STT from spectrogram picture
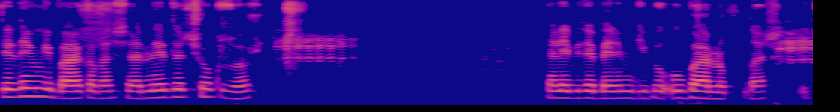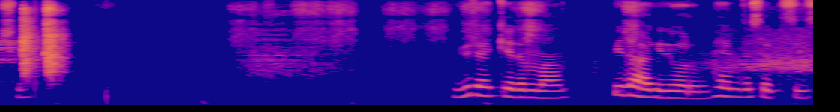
Dediğim gibi arkadaşlar nedir çok zor. Hele bir de benim gibi uber noob'lar için. Yürek yedim lan. Bir daha gidiyorum. Hem de setsiz.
